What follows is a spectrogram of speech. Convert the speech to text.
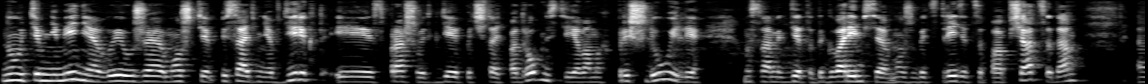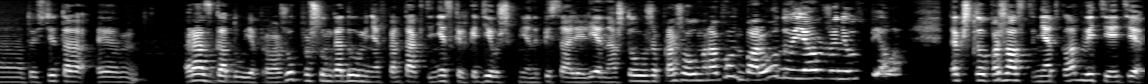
но тем не менее вы уже можете писать мне в директ и спрашивать, где почитать подробности, я вам их пришлю или мы с вами где-то договоримся, может быть, встретиться, пообщаться, да. Э, то есть это эм, раз в году я провожу. В прошлом году у меня ВКонтакте несколько девушек мне написали, Лена, а что, уже прошел марафон по роду, я уже не успела. Так что, пожалуйста, не откладывайте эти э,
